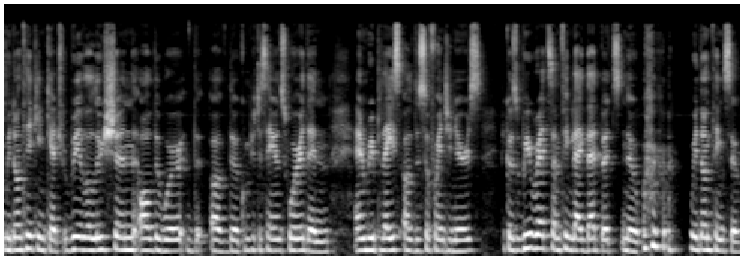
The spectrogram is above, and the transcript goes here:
we don't think it can revolution all the world of the computer science world and and replace all the software engineers because we read something like that, but no, we don't think so.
